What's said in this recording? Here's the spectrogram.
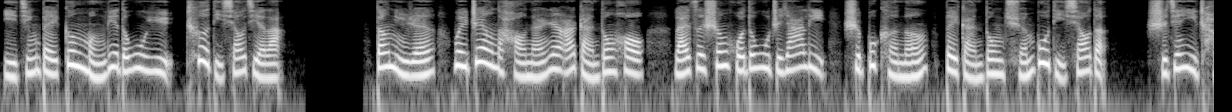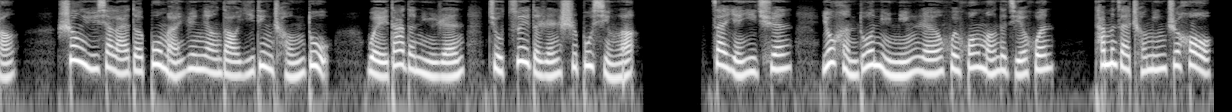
已经被更猛烈的物欲彻底消解了。当女人为这样的好男人而感动后，来自生活的物质压力是不可能被感动全部抵消的。时间一长，剩余下来的不满酝酿到一定程度，伟大的女人就醉得人事不醒了。在演艺圈，有很多女名人会慌忙的结婚。他们在成名之后，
